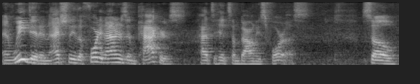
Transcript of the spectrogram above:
And we didn't. Actually, the 49ers and Packers had to hit some bounties for us. So,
